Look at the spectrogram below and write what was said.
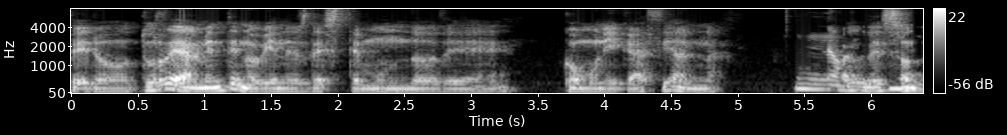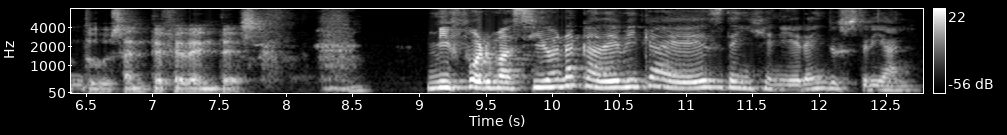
Pero tú realmente no vienes de este mundo de comunicación. No. ¿Cuáles son tus antecedentes? Mi formación académica es de ingeniera industrial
